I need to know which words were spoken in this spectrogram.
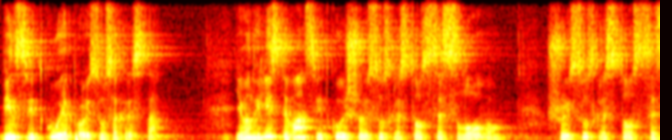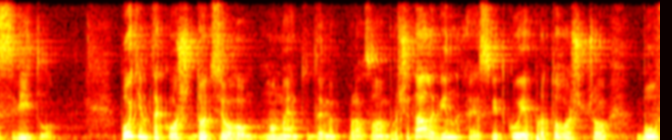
Він свідкує про Ісуса Христа. Євангеліст Іван свідкує, що Ісус Христос це Слово, що Ісус Христос це світло. Потім також до цього моменту, де ми з вами прочитали, він е, свідкує про того, що був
